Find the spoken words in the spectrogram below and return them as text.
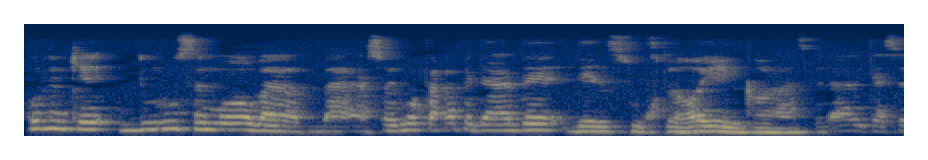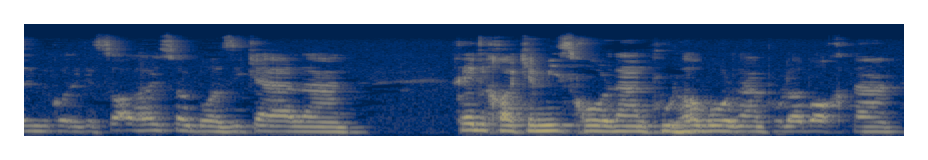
گفتیم که دروس ما و برسای ما فقط به درد دلسوخته های این کار هست. به درد کسایی می‌کنه که سالهای سال بازی کردن خیلی خاک میز خوردن پولها بردن پولها باختن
